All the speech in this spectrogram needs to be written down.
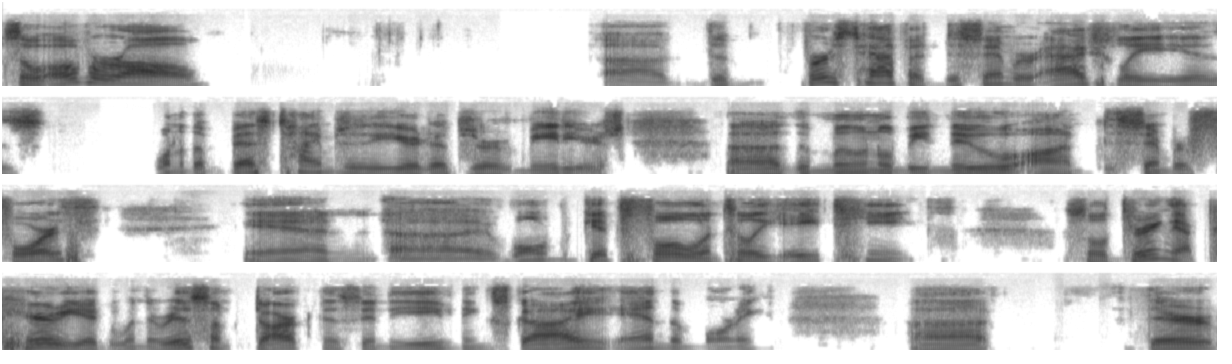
so overall, uh, the first half of December actually is one of the best times of the year to observe meteors. Uh, the moon will be new on December 4th, and uh, it won't get full until the 18th. So during that period, when there is some darkness in the evening sky and the morning, uh, there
